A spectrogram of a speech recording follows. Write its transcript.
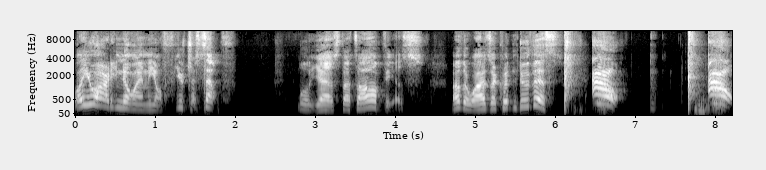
Well, you already know I'm your future self. Well, yes, that's obvious. Otherwise, I couldn't do this. Ow! Ow!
